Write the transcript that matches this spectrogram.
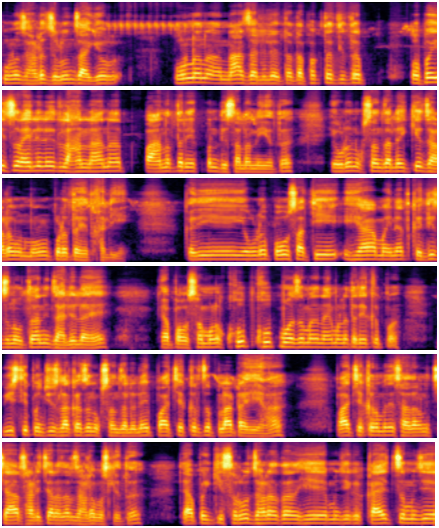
पूर्ण झाडं जळून जागेवर पूर्ण नाश झालेले आहेत. आता फक्त तिथं पपईच राहिलेले आहेत लहान लहान पानं तर एक पण दिसायला नाही येतं. एवढं नुकसान झालं आहे की झाडं उन्मळून पडत आहेत खाली. कधी एवढं पाऊस अति ह्या महिन्यात कधीच नव्हतं आणि झालेलं आहे. या पावसामुळं खूप खूप माझं मला नाही म्हणलं तर एक प वीस ते पंचवीस लाखाचं नुकसान झालेलं आहे. पाच एकरचं प्लॉट आहे हा. पाच एकरमध्ये साधारण चार साडेचार हजार झाडं बसले तर. त्यापैकी सर्वच झाडं आता हे म्हणजे कायच म्हणजे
